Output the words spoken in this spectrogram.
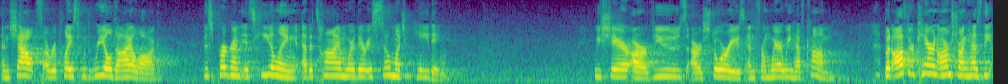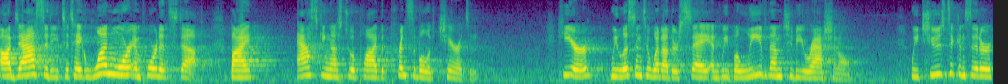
and shouts are replaced with real dialogue. This program is healing at a time where there is so much hating. We share our views, our stories, and from where we have come. But author Karen Armstrong has the audacity to take one more important step by asking us to apply the principle of charity. Here, we listen to what others say and we believe them to be rational. We choose to consider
